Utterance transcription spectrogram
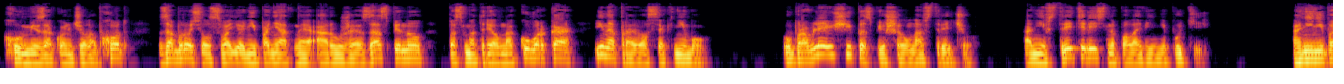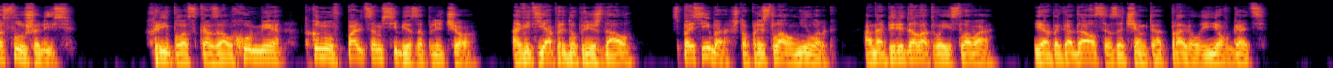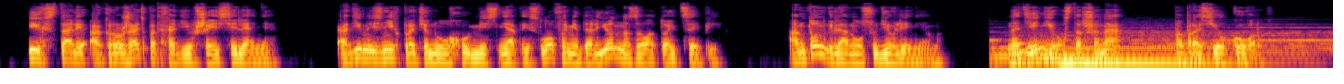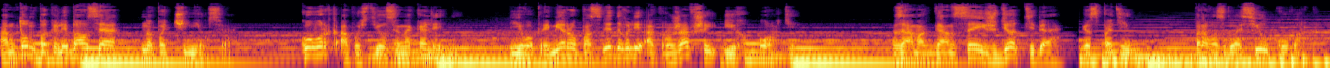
Хумми закончил обход, забросил свое непонятное оружие за спину, посмотрел на Куварка и направился к нему. Управляющий поспешил навстречу. Они встретились на половине пути. «Они не послушались», — хрипло сказал Хумми, ткнув пальцем себе за плечо. «А ведь я предупреждал. Спасибо, что прислал Ниларк. Она передала твои слова. Я догадался, зачем ты отправил ее в гать». Их стали окружать подходившие селяне. Один из них протянул Хумми снятый с лофа медальон на золотой цепи. Антон глянул с удивлением. «Надень его, старшина», — попросил Куварк. Антон поколебался, но подчинился. Куварк опустился на колени. Его примеру последовали окружавшие их орки. «Замок Гансей ждет тебя, господин», — провозгласил Куварк.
